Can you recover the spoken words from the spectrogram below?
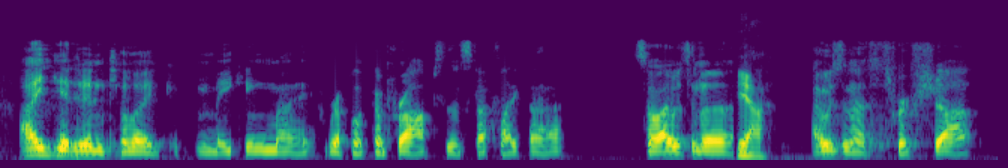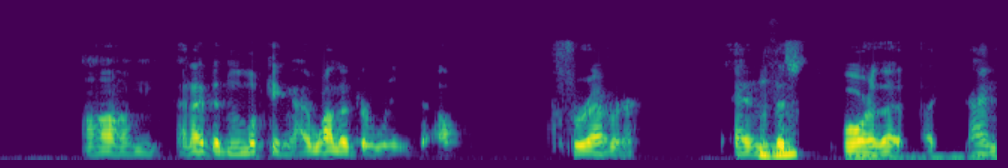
I get into like making my replica props and stuff like that. So I was in a yeah I was in a thrift shop, um, and I've been looking. I wanted a ring bell forever, and Mm-hmm. this store that I, I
